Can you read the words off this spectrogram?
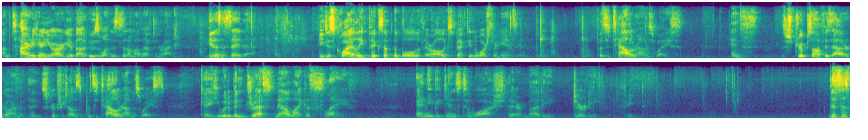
I'm tired of hearing you argue about who's wanting to sit on my left and right. He doesn't say that. He just quietly picks up the bowl that they're all expecting to wash their hands in, puts a towel around his waist, and strips off his outer garment, the scripture tells us, puts a towel around his waist. Okay, he would have been dressed now like a slave. And he begins to wash their muddy, dirty feet. This is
